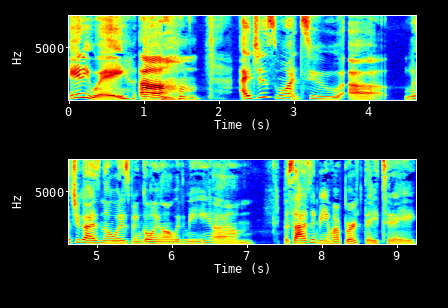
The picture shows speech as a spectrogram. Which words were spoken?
Anyway, um, I just want to uh, let you guys know what has been going on with me. Um, besides it being my birthday today,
